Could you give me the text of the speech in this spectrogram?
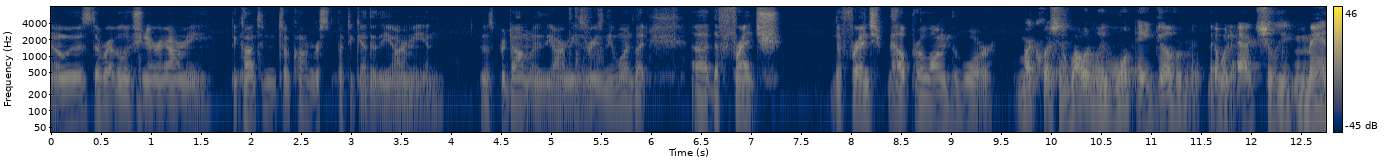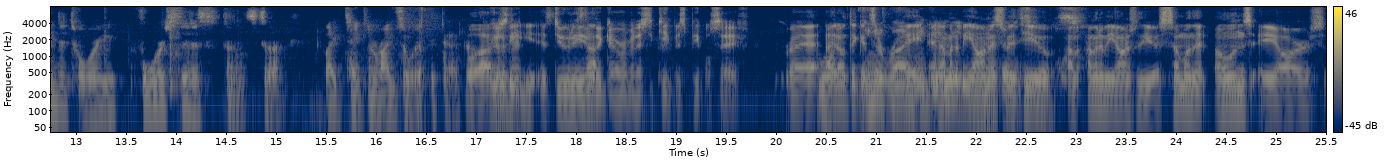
No, it was the Revolutionary Army. The Continental Congress put together the army, and it was predominantly the army is the reason they won. But uh, the French, the French helped prolong the war. My question: Why would we want a government that would actually mandatory force citizens to like take their rights away like that? Well, I'm Because gonna the be it's, duty it's of not- the government is to keep its people safe. right. I- I don't think it's a right, and I'm gonna be honest with you. I'm, I'm gonna be honest with you. As someone that owns ARs,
